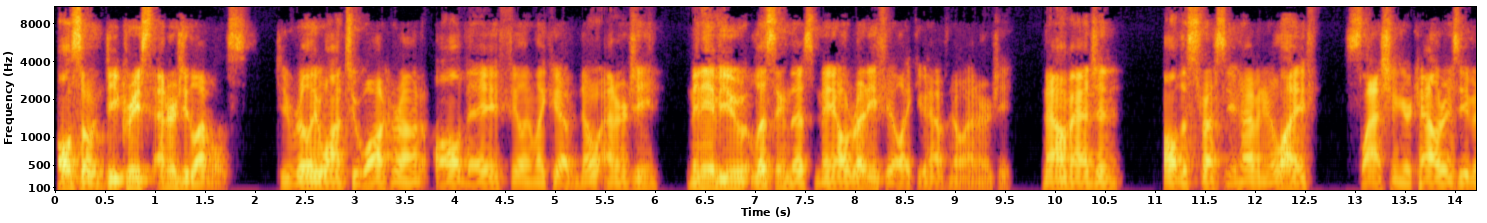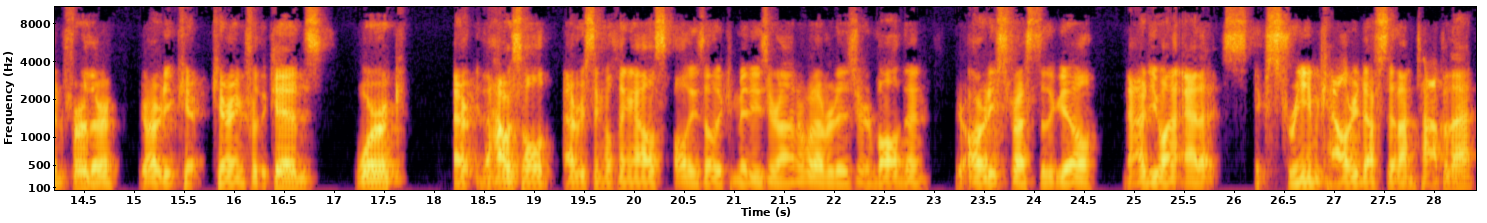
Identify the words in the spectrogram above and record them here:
Also, decreased energy levels. Do you really want to walk around all day feeling like you have no energy? Many of you listening this may already feel like you have no energy. Now imagine all the stress that you have in your life, slashing your calories even further. You're already ca- caring for the kids, work, the household, every single thing else, all these other committees you're on or whatever it is you're involved in. You're already stressed to the gill. Now, do you want to add an extreme calorie deficit on top of that?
